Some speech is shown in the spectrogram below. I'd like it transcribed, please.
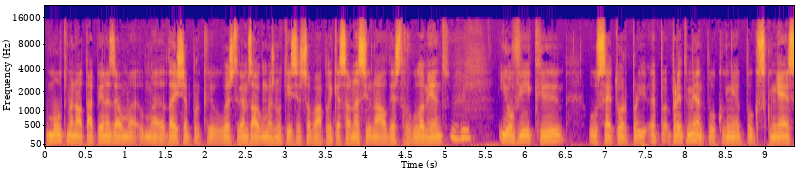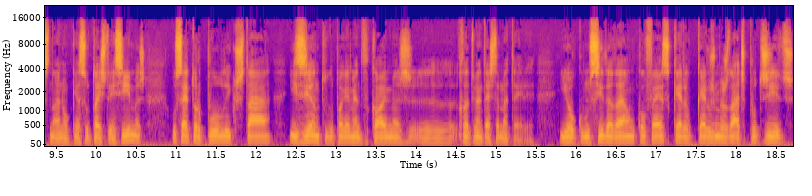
Uma última nota apenas é uma, uma deixa, porque hoje tivemos algumas notícias sobre a aplicação nacional deste regulamento uhum. e ouvi que o setor, aparentemente, pelo que, pelo que se conhece, não, é? não conheço o texto em si, mas o setor público está isento do pagamento de coimas uh, relativamente a esta matéria. E eu, como cidadão, confesso, quero, quero os meus dados protegidos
